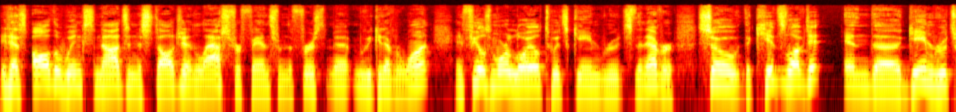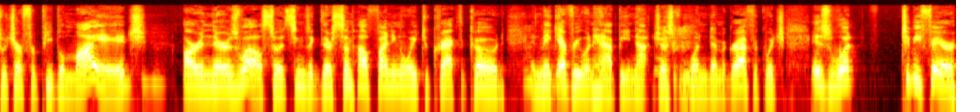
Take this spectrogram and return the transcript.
It has all the winks, nods, and nostalgia and laughs for fans from the first movie could ever want, and feels more loyal to its game roots than ever. So the kids loved it, and the game roots, which are for people my age, are in there as well. So it seems like they're somehow finding a way to crack the code and make everyone happy, not just one demographic, which is what to be fair,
